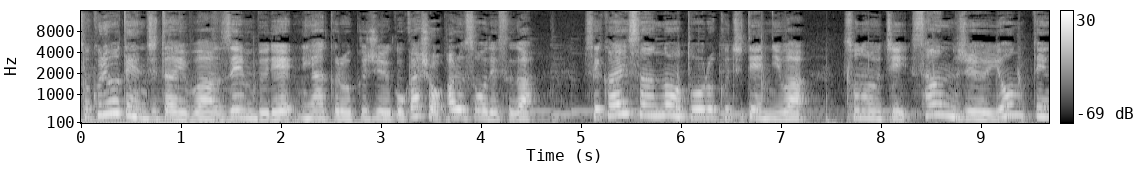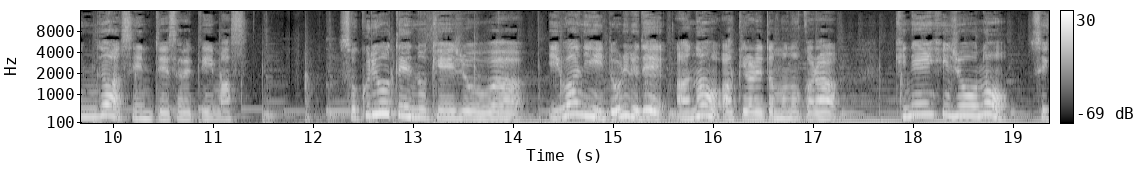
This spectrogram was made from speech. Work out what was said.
測量点自体は全部で265箇所あるそうですが世界遺産の登録地点にはそのうち34点が選定されています。測量点の形状は岩にドリルで穴を開けられたものから記念碑上の石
